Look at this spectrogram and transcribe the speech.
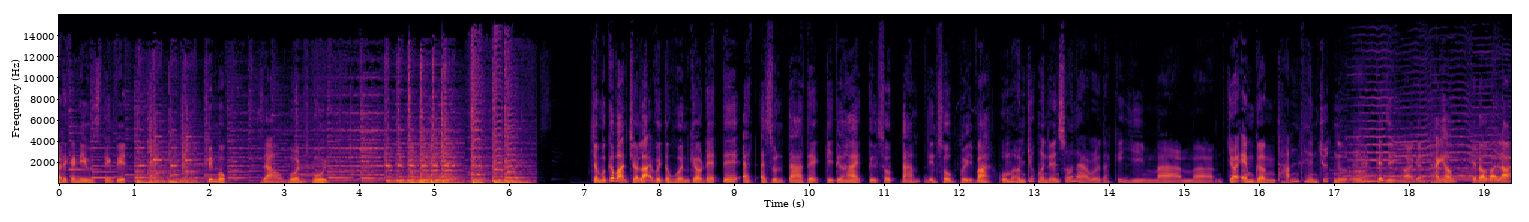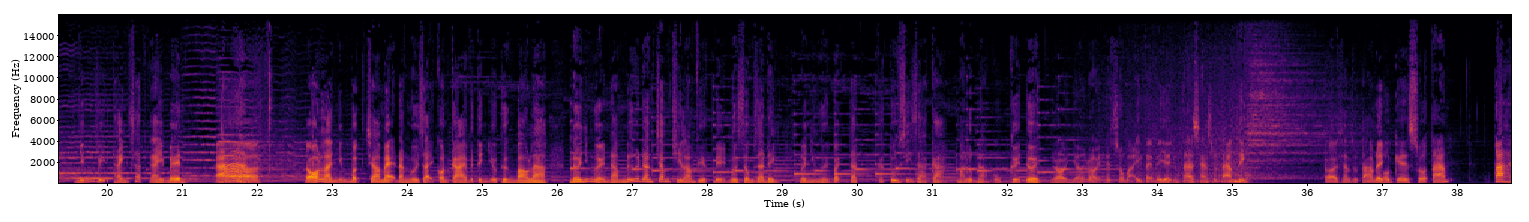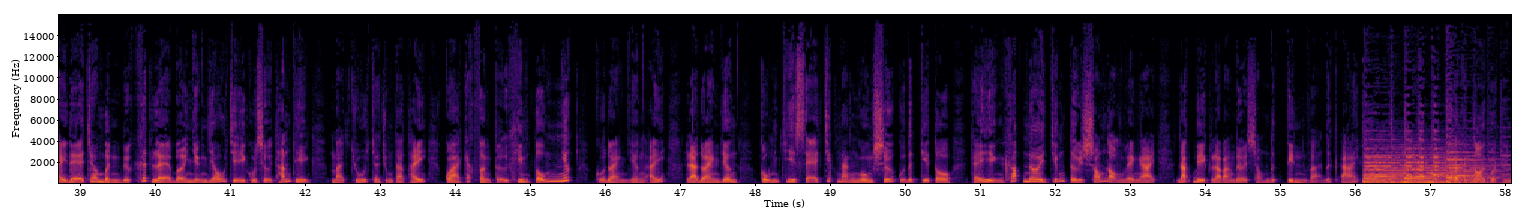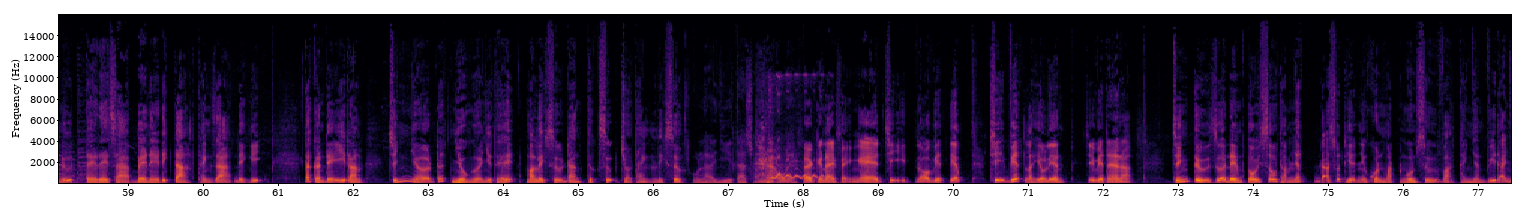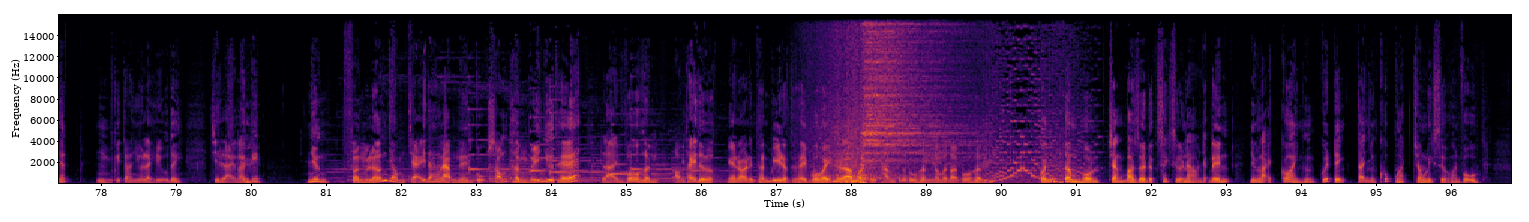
Vatican News tiếng Việt Chuyên mục Giáo huấn vui Chào mừng các bạn trở lại với tổng huấn Gaudete et Exultate kỳ thứ hai từ số 8 đến số 13. Ủa mà hôm trước mình đến số nào rồi ta? Cái gì mà mà cho em gần thánh thêm chút nữa? Cái gì mà gần thánh không? Cái đó gọi là những vị thánh sát ngay bên. À, À, đó là những bậc cha mẹ đang nuôi dạy con cái với tình yêu thương bao la, nơi những người nam nữ đang chăm chỉ làm việc để nuôi sống gia đình, nơi những người bệnh tật, các tu sĩ già cả mà lúc nào cũng cười tươi. rồi nhớ rồi, hết số 7 vậy bây giờ chúng ta sang số 8 đi. Rồi sang số 8 đây. Ok, số 8. Ta hãy để cho mình được khích lệ bởi những dấu chỉ của sự thánh thiện mà Chúa cho chúng ta thấy qua các phần tử khiêm tốn nhất của đoàn dân ấy là đoàn dân cũng chia sẻ chức năng ngôn sứ của Đức Kitô thể hiện khắp nơi chứng từ sống động về Ngài, đặc biệt là bằng đời sống đức tin và đức ái. Theo cách nói của thánh nữ Teresa Benedicta, thánh giá đề nghị, ta cần để ý rằng chính nhờ rất nhiều người như thế mà lịch sử đang thực sự trở thành lịch sử. Ủa là cái gì ta xoắn não vậy? Đây, cái này phải nghe chị nó viết tiếp. Chị viết là hiểu liền. Chị viết này là Chính từ giữa đêm tối sâu thẳm nhất đã xuất hiện những khuôn mặt ngôn sứ và thánh nhân vĩ đại nhất. Ừ, cứ cho như là hiểu đi. Chị lại nói tiếp. Nhưng phần lớn dòng chảy đang làm nên cuộc sống thần bí như thế lại vô hình, không thấy được. Nghe nói đến thần bí là tôi thấy vô hình nữa. Mà tu thăm chứ có tu hình đâu mà đòi vô hình. Có những tâm hồn chẳng bao giờ được sách sử nào nhắc đến, nhưng lại có ảnh hưởng quyết định tại những khúc ngoặt trong lịch sử hoàn vũ.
